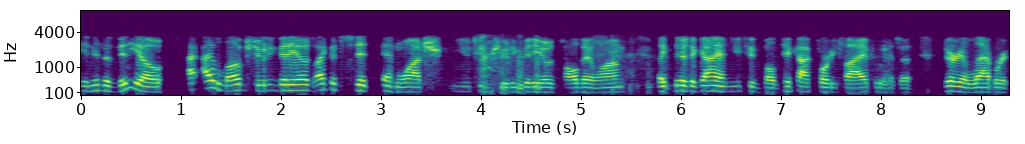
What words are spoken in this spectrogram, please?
And in the video, I, I love shooting videos. I could sit and watch YouTube shooting videos all day long. Like there's a guy on YouTube called Hickok45 who has a very elaborate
